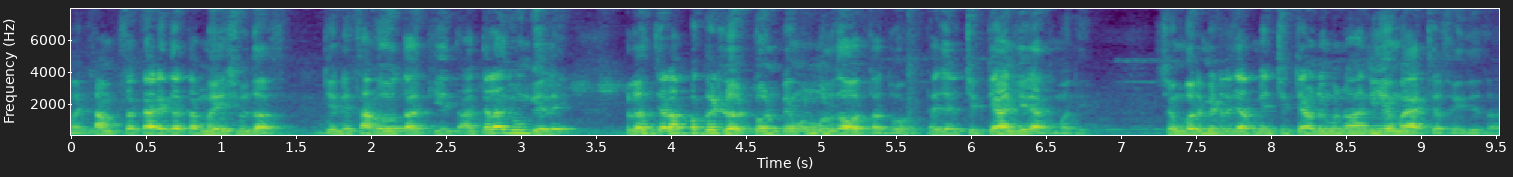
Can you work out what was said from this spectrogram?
म्हणजे आमचा कार्यकर्ता महेश उदास ज्याने सांगत होता की आणि त्याला घेऊन गेले. प्लस ज्याला पकडलं टोनपे म्हणून मुलगा होता तो त्याच्याने चिठ्ठी आणलेली आतमध्ये. शंभर मीटरच्या आतमध्ये चिठ्ठी आणली म्हणून हा नियम आहे आजच्या संहितेचा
